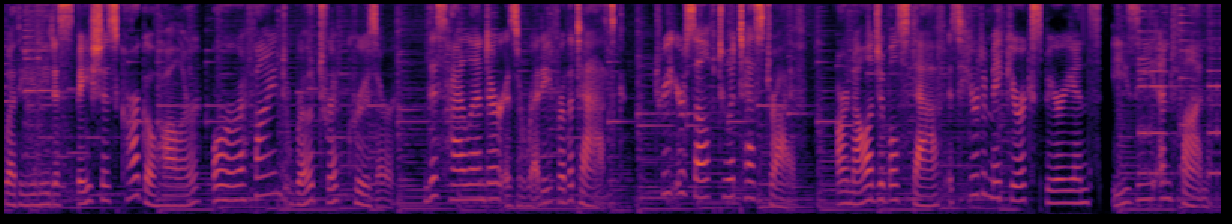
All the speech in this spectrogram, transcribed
Whether you need a spacious cargo hauler or a refined road trip cruiser, this Highlander is ready for the task. Treat yourself to a test drive. Our knowledgeable staff is here to make your experience easy and fun.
